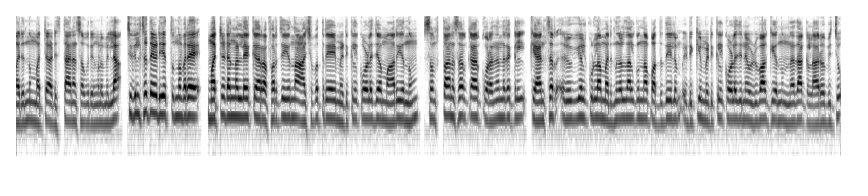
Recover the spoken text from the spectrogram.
മരുന്നും മറ്റ് അടിസ്ഥാന സൗകര്യങ്ങളുമില്ല. ചികിത്സ തേടിയെത്തുന്നവരെ മറ്റിടങ്ങളിലേക്ക് റഫർ ചെയ്യുന്ന ആശുപത്രിയായി മെഡിക്കൽ കോളേജ് മാറിയെന്നും സംസ്ഥാന സർക്കാർ കുറഞ്ഞ നിരക്കിൽ ക്യാൻസർ രോഗികൾക്കുള്ള മരുന്നുകൾ നൽകുന്ന പദ്ധതിയിലും ഇടുക്കി മെഡിക്കൽ കോളേജിനെ ഒഴിവാക്കിയെന്നും നേതാക്കൾ ആരോപിച്ചു.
